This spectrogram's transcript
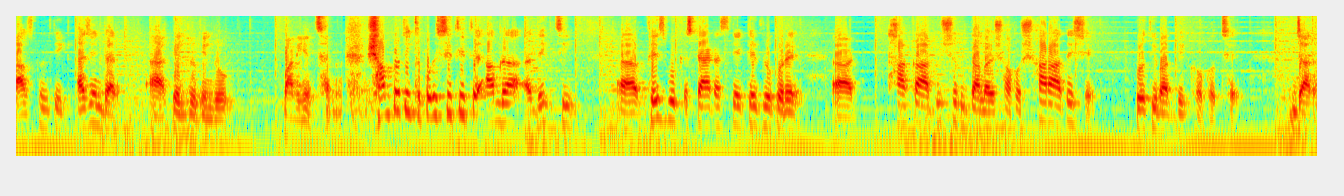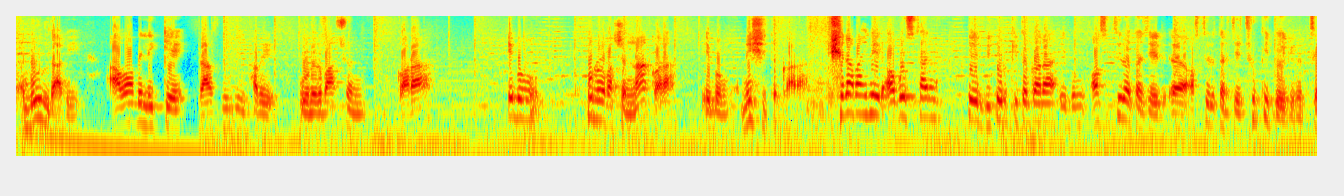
রাজনৈতিক এজেন্ডার কেন্দ্রবিন্দু বানিয়েছেন। সাম্প্রতিক পরিস্থিতিতে আমরা দেখছি ফেসবুক স্ট্যাটাসকে কেন্দ্র করে ঢাকা বিশ্ববিদ্যালয় সহ সারা দেশে প্রতিবাদ বিক্ষোভ হচ্ছে। যার মূল দাবি, আওয়ামী লীগকে রাজনৈতিকভাবে পুনর্বাসন করা এবং পুনর্বাসন না করা এবং নিষিদ্ধ করা। সেনাবাহিনীর অবস্থানকে বিতর্কিত করা এবং অস্থিরতা যে অস্থিরতার যে ঝুঁকি তৈরি হচ্ছে,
